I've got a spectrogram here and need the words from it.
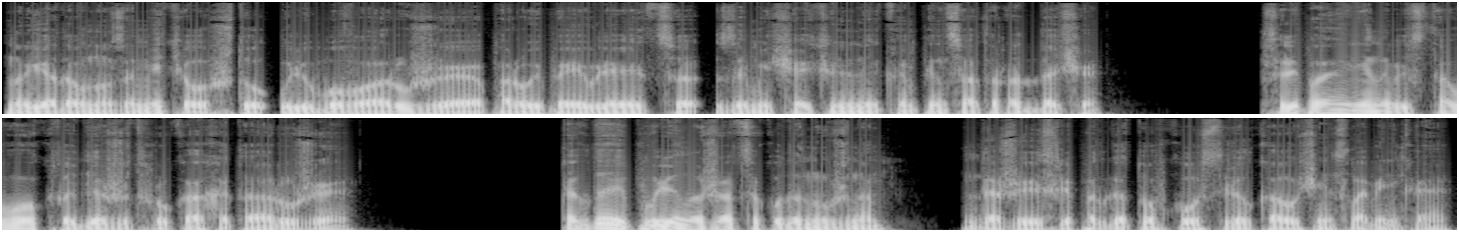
Но я давно заметил, что у любого оружия порой появляется замечательный компенсатор отдачи. Слепая ненависть того, кто держит в руках это оружие. Тогда и пули ложатся куда нужно, даже если подготовка у стрелка очень слабенькая.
